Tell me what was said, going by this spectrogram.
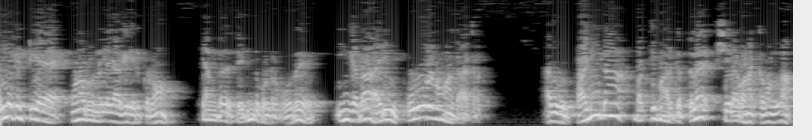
எல்லை கட்டிய உணர்வு நிலையாக இருக்கிறோம் என்பதை தெரிந்து கொள்ற போது இங்கதான் அறிவு பூரணமாக ஆகிறது. அது ஒரு படிதான் பக்தி மார்க்கத்துல சில வணக்கம் எல்லாம்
